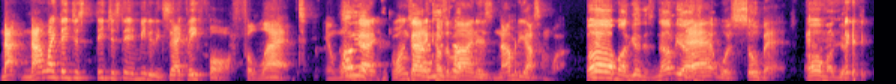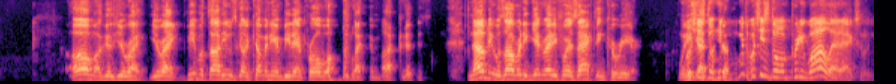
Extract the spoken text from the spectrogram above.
not not like they just they just didn't meet it exactly. They fall flat. And one Oh, yeah. guy one guy that comes to mind is Nnamdi Asomugha. oh my goodness Nnamdi That was so bad. oh my goodness oh my goodness you're right you're right people thought he was going to come in here and be that pro bowl player my goodness Nnamdi was already getting ready for his acting career when Which he he's doing, he- which he's doing pretty well at actually.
